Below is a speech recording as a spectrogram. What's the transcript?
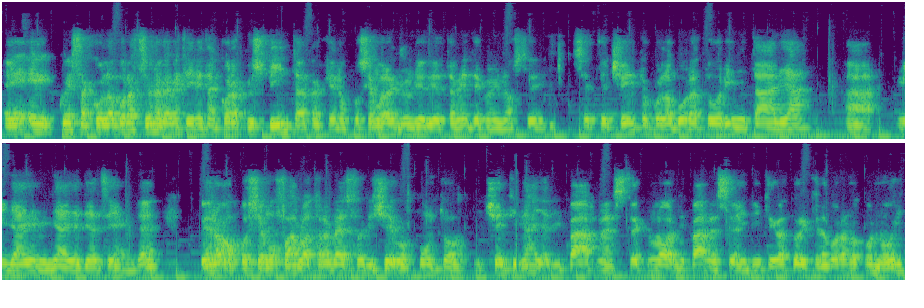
E, e, questa collaborazione ovviamente diventa ancora più spinta perché non possiamo raggiungere direttamente con i nostri 700 collaboratori in Italia a migliaia e migliaia di aziende però possiamo farlo attraverso, dicevo appunto, centinaia di partners tecnologici, di partners e di integratori che lavorano con noi,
